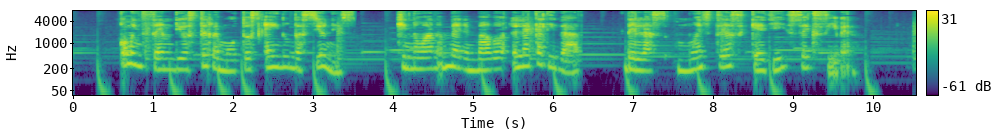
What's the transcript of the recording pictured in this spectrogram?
como incendios, terremotos e inundaciones, que no han mermado la calidad de las muestras que allí se exhiben.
